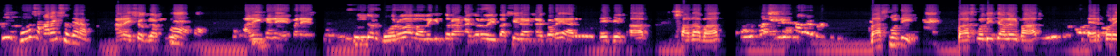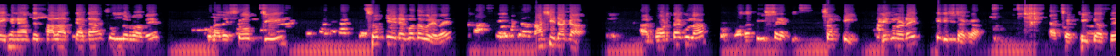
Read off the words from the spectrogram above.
পিস গোস আড়াইশো গ্রাম। আড়াইশো গ্রাম হ্যাঁ হ্যাঁ। আর এখানে মানে সুন্দর ঘরোয়া ভাবে কিন্তু রান্না করে ওই পাশে রান্না করে আর এই যে ভাত সাদা ভাত বাসমতি বাসমতি চালের ভাত এরপরে এখানে আছে সালাদ কাটা সুন্দরভাবে। ওনাদের সবজি। সবজি এটা কত করে ভাই? আশি টাকা। আর ভর্তা গুলা তিরিশ টাকা সবটি যে কোনোটাই তিরিশ টাকা। আচ্ছা ঠিক আছে।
